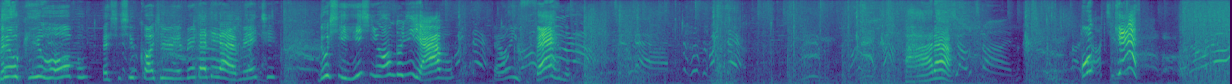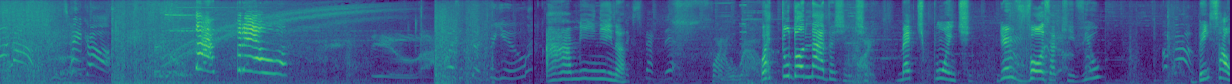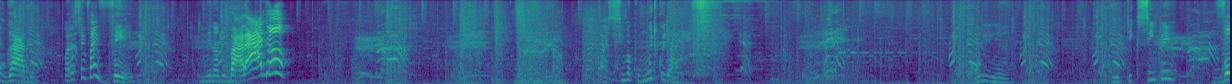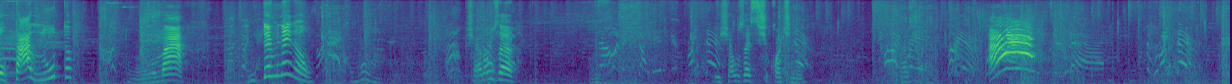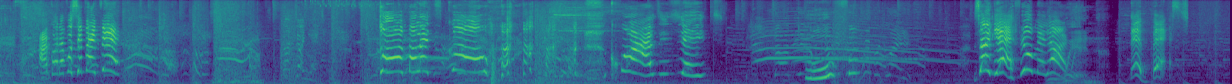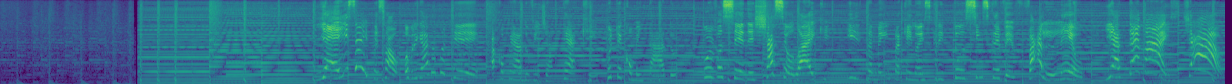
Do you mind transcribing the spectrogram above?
Meu, que roubo! Esse chicote é verdadeiramente do xirrixion do diabo. É um inferno. Para! Ué, tudo ou nada, gente. Match point. Nervoso aqui, viu? Bem salgado. Agora você vai ver. Menina do baralho! Pra cima com muito cuidado. Olha. Vou ter que sempre voltar à luta. Toma! Não terminei, não. Calma lá. Deixa ela usar. Deixa ela usar esse chicote, não. Ah! Vídeo até aqui, por ter comentado, por você deixar seu like e também para quem não é inscrito, se inscrever. Valeu! E até mais! Tchau!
